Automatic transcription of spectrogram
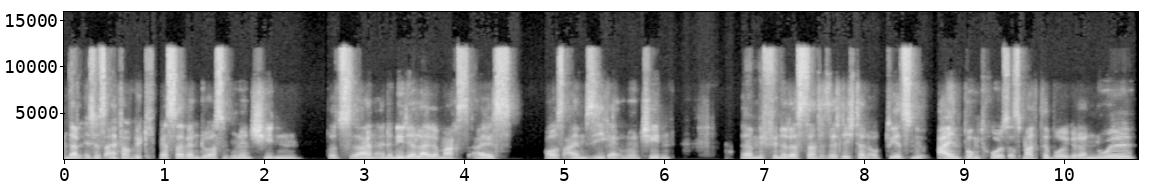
dann ist es einfach wirklich besser, wenn du aus dem Unentschieden sozusagen eine Niederlage machst, als aus einem Sieg ein Unentschieden. Ähm, ich finde das dann tatsächlich dann, ob du jetzt nur einen Punkt holst aus Magdeburg oder null,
